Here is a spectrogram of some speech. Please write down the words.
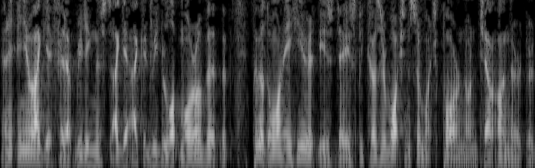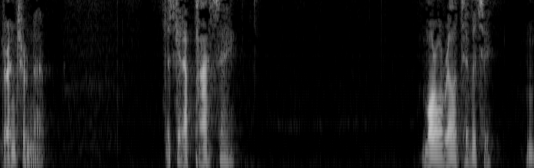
And, and, you know, I get fed up reading this. I get, I could read a lot more of it, but people don't want to hear it these days because they're watching so much porn on tel- on their, their, their internet. It's kind of passe. Moral relativity. Hmm.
